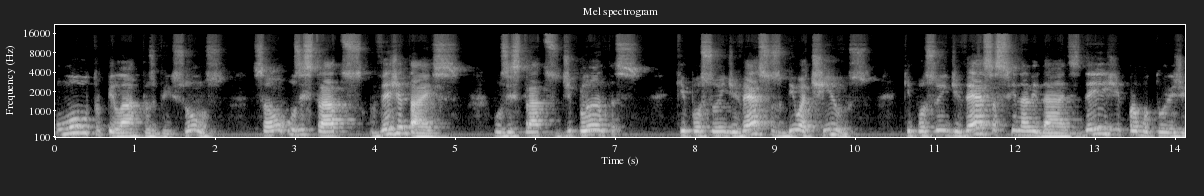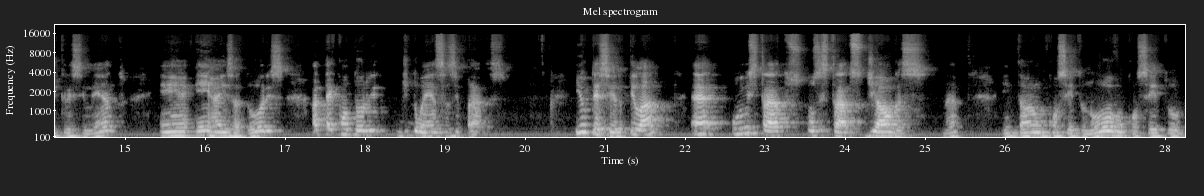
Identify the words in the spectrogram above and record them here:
Um outro pilar para os bioinsumos são os extratos vegetais, os extratos de plantas, que possuem diversos bioativos, que possuem diversas finalidades, desde promotores de crescimento, enraizadores, até controle de doenças e pragas. E o terceiro pilar é os extratos, os extratos de algas, né? Então, é um conceito novo, um conceito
